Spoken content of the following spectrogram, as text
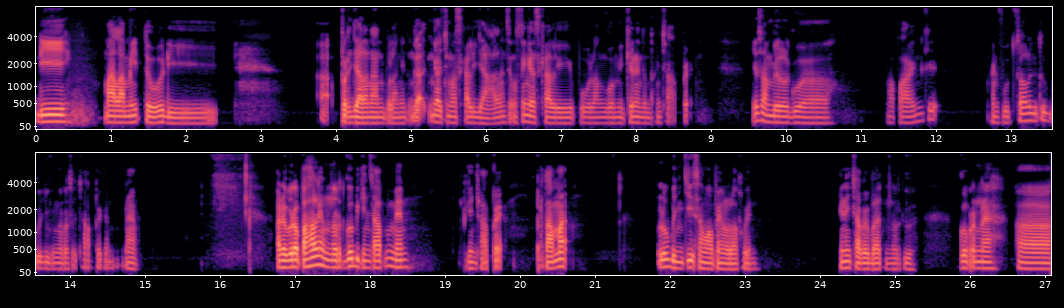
di malam itu di uh, perjalanan pulang itu nggak nggak cuma sekali jalan sih mesti nggak sekali pulang gua mikirin tentang capek. Ya sambil gua ngapain kek main futsal gitu gue juga ngerasa capek kan. Nah ada beberapa hal yang menurut gue bikin capek men. Bikin capek. Pertama lu benci sama apa yang lu lakuin. Ini capek banget menurut gue gue pernah uh,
